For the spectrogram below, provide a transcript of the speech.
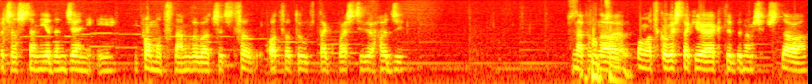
chociaż ten jeden dzień i, i pomóc nam zobaczyć, co, o co tu tak właściwie chodzi. Na pewno pomoc kogoś takiego jak ty by nam się przydała.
